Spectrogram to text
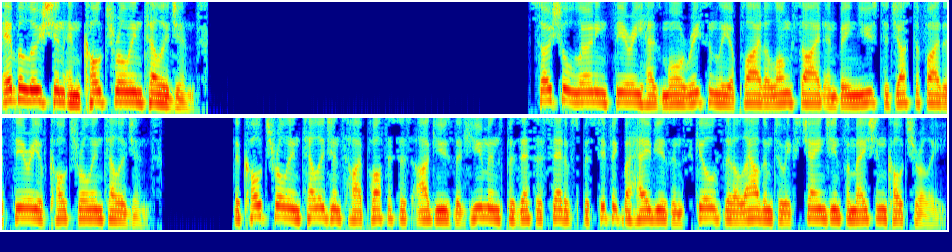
Evolution and cultural intelligence Social learning theory has more recently applied alongside and been used to justify the theory of cultural intelligence. The cultural intelligence hypothesis argues that humans possess a set of specific behaviors and skills that allow them to exchange information culturally.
